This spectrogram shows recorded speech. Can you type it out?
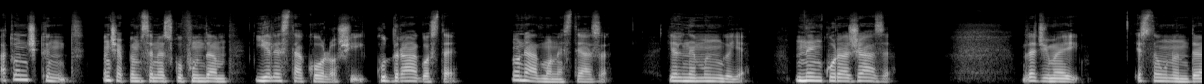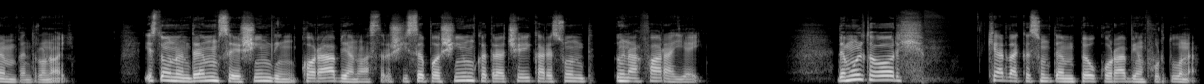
Atunci când începem să ne scufundăm, El este acolo și, cu dragoste, nu ne admonestează. El ne mângâie, ne încurajează. Dragii mei, este un îndemn pentru noi. Este un îndemn să ieșim din corabia noastră și să pășim către cei care sunt în afara ei. De multe ori, chiar dacă suntem pe o corabie în furtună,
